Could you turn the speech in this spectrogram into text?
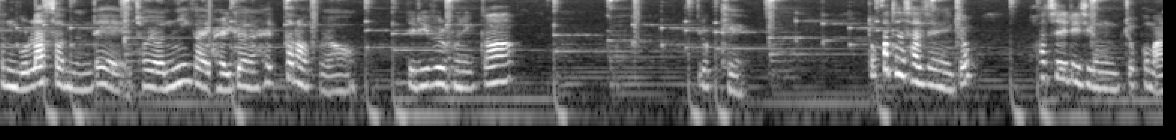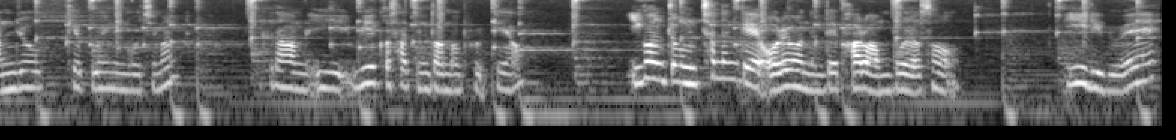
전 몰랐었는데 저희 언니가 발견을 했더라고요. 리뷰를 보니까 이렇게 똑같은 사진이죠? 화질이 지금 조금 안 좋게 보이는 거지만 그 다음 이 위에 거 사진도 한번 볼게요. 이건 좀 찾는 게 어려웠는데 바로 안 보여서 이 리뷰에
